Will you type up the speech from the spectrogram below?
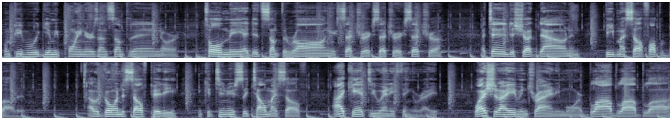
when people would give me pointers on something or told me I did something wrong, etc., etc., etc., I tended to shut down and beat myself up about it. I would go into self pity and continuously tell myself, I can't do anything right. Why should I even try anymore? Blah, blah, blah.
